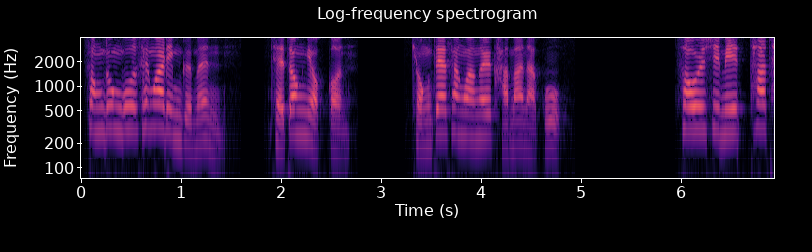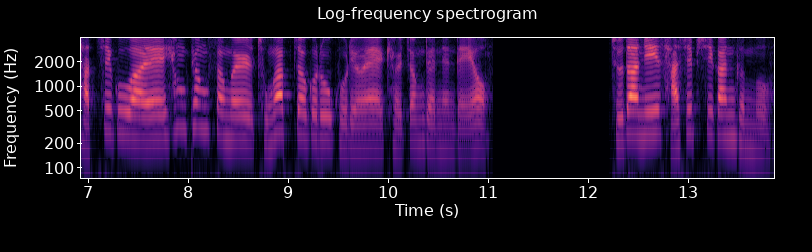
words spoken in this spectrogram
성동구 생활임금은 재정 여건, 경제 상황을 감안하고 서울시 및 타 자치구와의 형평성을 종합적으로 고려해 결정됐는데요. 주 단위 40시간 근무,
